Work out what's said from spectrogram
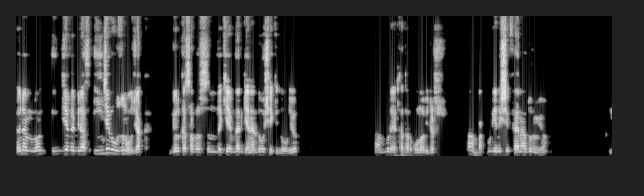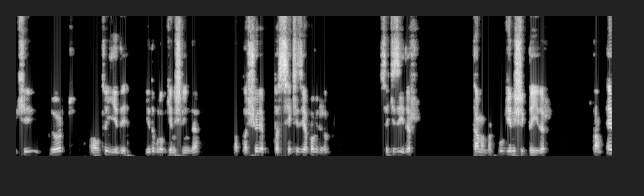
önemli olan ince ve biraz ince ve uzun olacak. Göl kasabasındaki evler genelde o şekilde oluyor. Tamam buraya kadar olabilir. Tamam bak bu genişlik fena durmuyor. 2, 4, 6, 7. 7 blok genişliğinde. Hatta şöyle yapıp da 8 yapabilirim. 8 iyidir. Tamam bak bu genişlik de iyidir. Tamam ev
